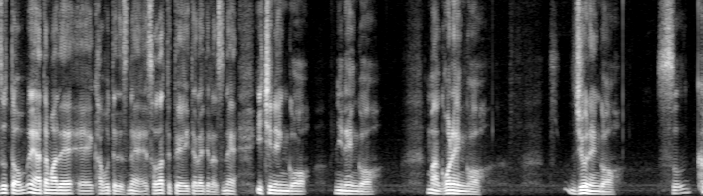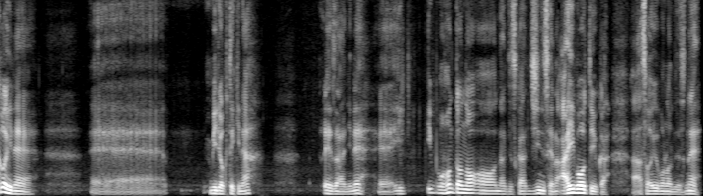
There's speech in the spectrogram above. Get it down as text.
ずっと、ね、頭でかぶってですね育てていただいたらですね1年後2年後まあ5年後10年後すっごいね、えー、魅力的なレーザーにね、えー、本当の何ですか人生の相棒というかあそういうものですね。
